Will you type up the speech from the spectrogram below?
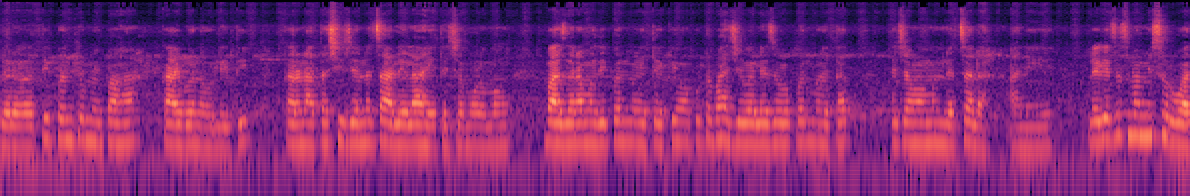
तर ती पण तुम्ही पहा काय बनवली ती. कारण आता सीजनच आलेला आहे त्याच्यामुळं मग बाजारामध्ये पण मिळते किंवा कुठं भाजीवाल्याजवळ पण मिळतात. त्याच्यामुळं म्हणलं चला. आणि लगेचच मग मी सुरुवात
